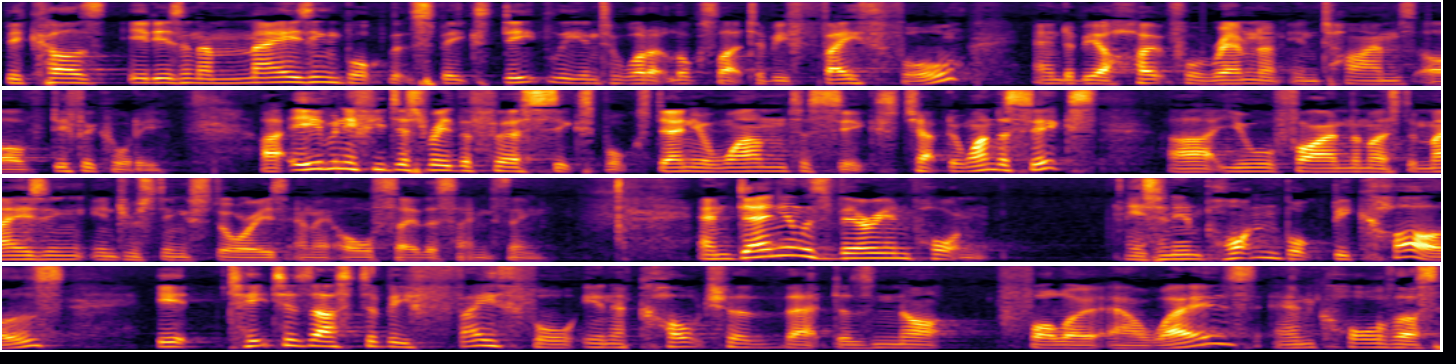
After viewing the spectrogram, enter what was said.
because it is an amazing book that speaks deeply into what it looks like to be faithful and to be a hopeful remnant in times of difficulty. Uh, even if you just read the first six books, Daniel 1 to 6, chapter 1 to 6, uh, you will find the most amazing, interesting stories, and they all say the same thing. And Daniel is very important. It's an important book because it teaches us to be faithful in a culture that does not follow our ways and calls us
